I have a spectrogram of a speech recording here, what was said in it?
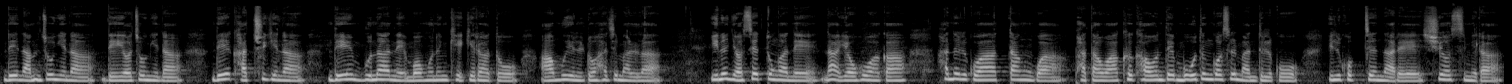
내 남종이나 내 여종이나 내 가축이나 내 문 안에 머무는 객이라도 아무 일도 하지 말라. 이는 엿새 동안에 나 여호와가 하늘과 땅과 바다와 그 가운데 모든 것을 만들고 일곱째 날에 쉬었음이라.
